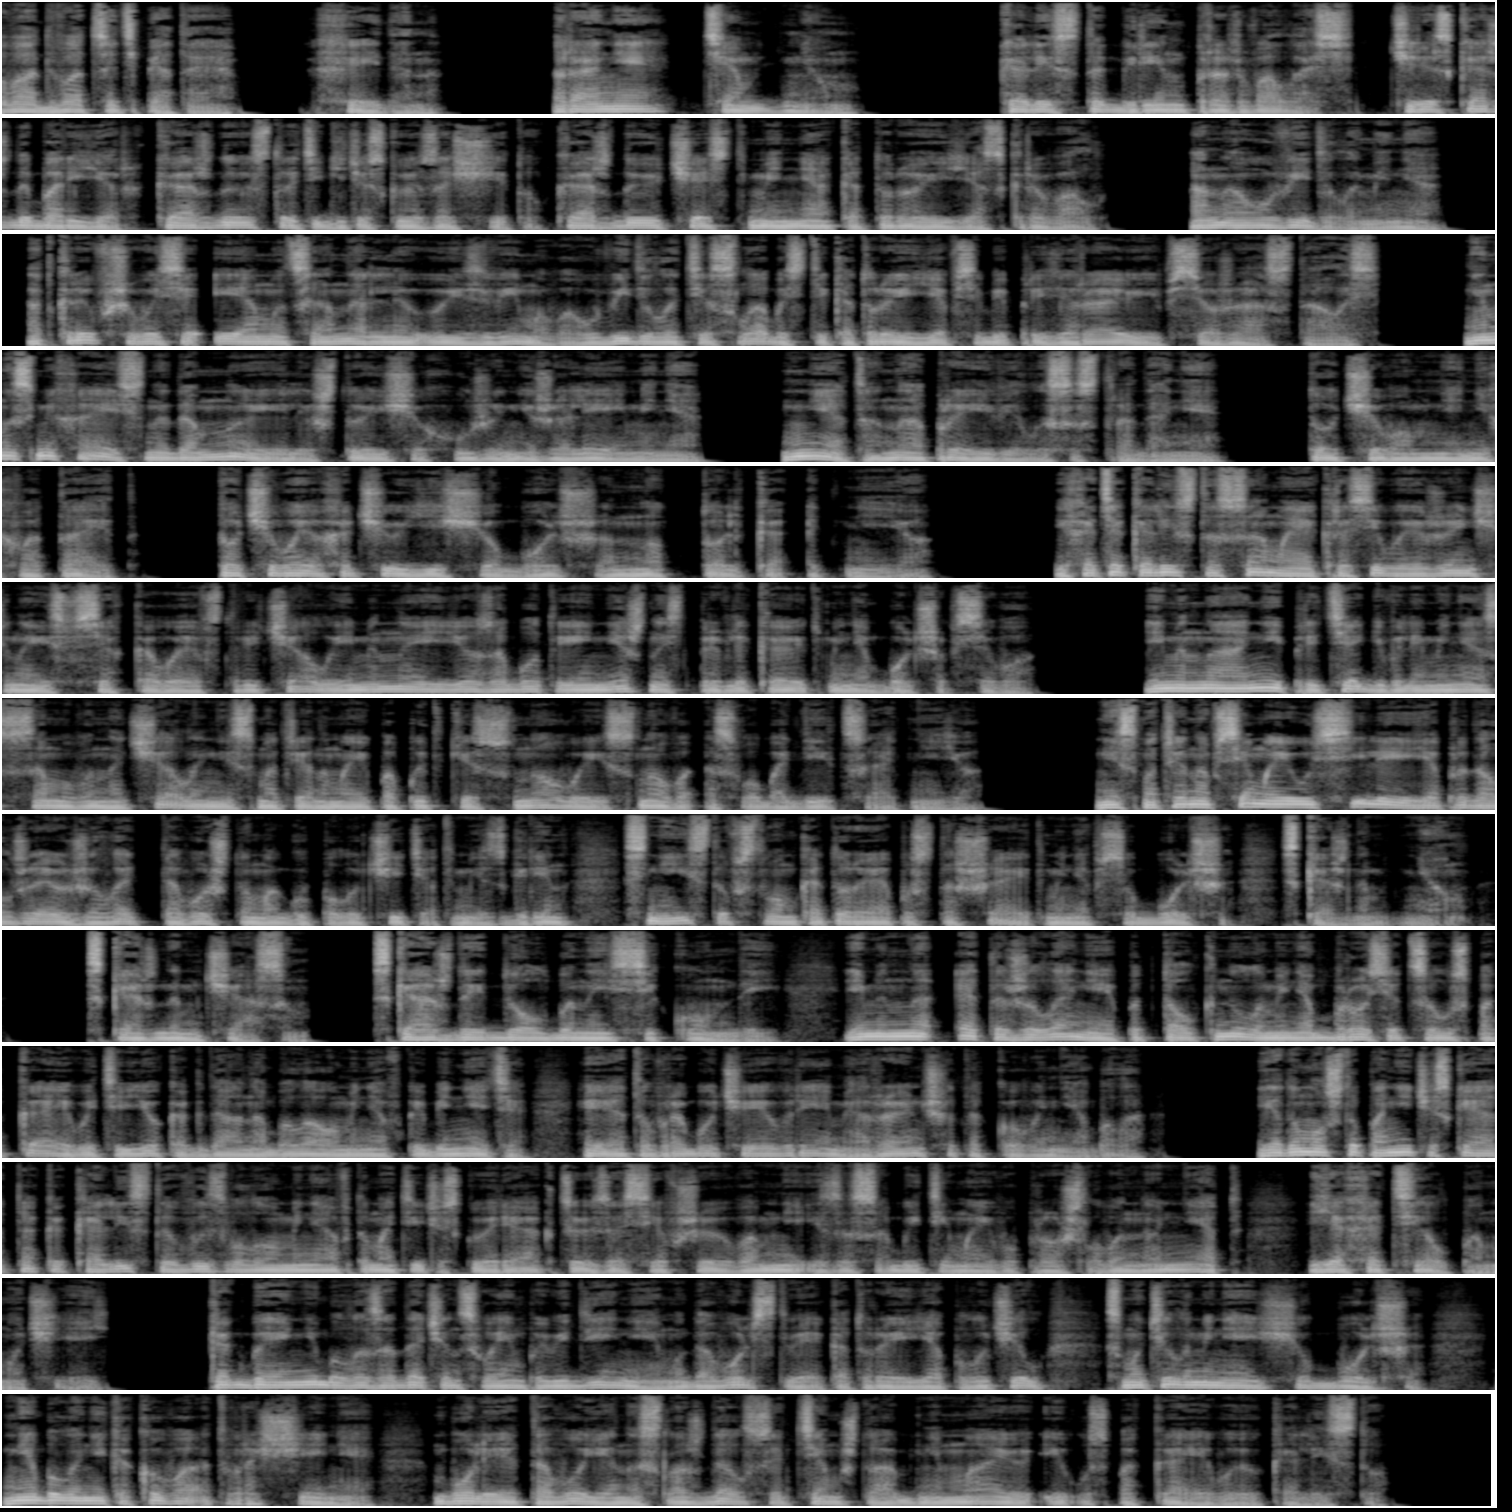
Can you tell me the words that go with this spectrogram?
Глава 25. Хейден. Ранее тем днем. Калиста Грин прорвалась. Через каждый барьер, каждую стратегическую защиту, каждую часть меня, которую я скрывал. Она увидела меня. Открывшегося и эмоционально уязвимого, увидела те слабости, которые я в себе презираю, и все же осталась. Не насмехаясь надо мной или, что еще хуже, не жалея меня. Нет, она проявила сострадание. То, чего мне не хватает, то, чего я хочу еще больше, но только от нее. И хотя Калиста самая красивая женщина из всех, кого я встречал, именно ее забота и нежность привлекают меня больше всего. Именно они притягивали меня с самого начала, несмотря на мои попытки снова и снова освободиться от нее. Несмотря на все мои усилия, я продолжаю желать того, что могу получить от мисс Грин с неистовством, которое опустошает меня все больше с каждым днем, с каждым часом, с каждой долбанной секундой. Именно это желание подтолкнуло меня броситься успокаивать ее, когда она была у меня в кабинете, и это в рабочее время, раньше такого не было. Я думал, что паническая атака Калисты вызвала у меня автоматическую реакцию, засевшую во мне из-за событий моего прошлого, но нет, я хотел помочь ей. Как бы я ни был озадачен своим поведением, удовольствие, которое я получил, смутило меня еще больше. Не было никакого отвращения. Более того, я наслаждался тем, что обнимаю и успокаиваю Калисту.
